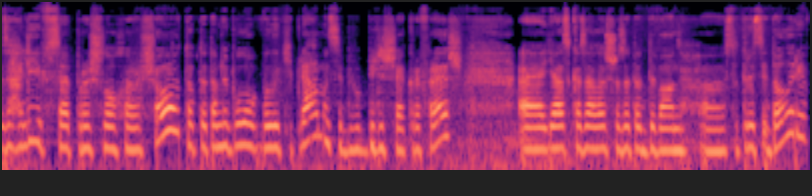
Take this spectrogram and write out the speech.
взагалі все пройшло хорошо, тобто там не було великі плями, це був більше як рефреш. Е, я сказала, що за той диван е, 130 доларів,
